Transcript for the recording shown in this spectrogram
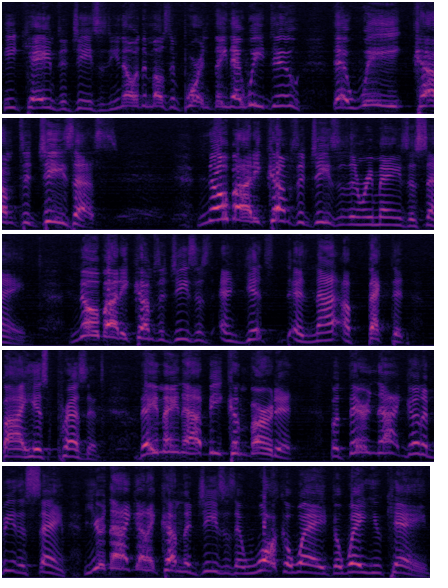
he came to Jesus. You know what the most important thing that we do? That we come to Jesus. Nobody comes to Jesus and remains the same. Nobody comes to Jesus and gets and not affected by his presence. They may not be converted, but they're not going to be the same. You're not going to come to Jesus and walk away the way you came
